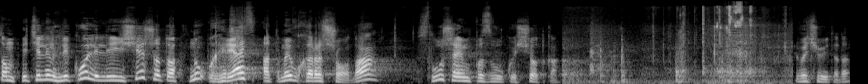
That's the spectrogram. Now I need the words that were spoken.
там етиленгліколь або ще щось. Ну, грязь отмив хорошо, да? Слушаємо по звуку, щотка. Ви чуєте, так?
